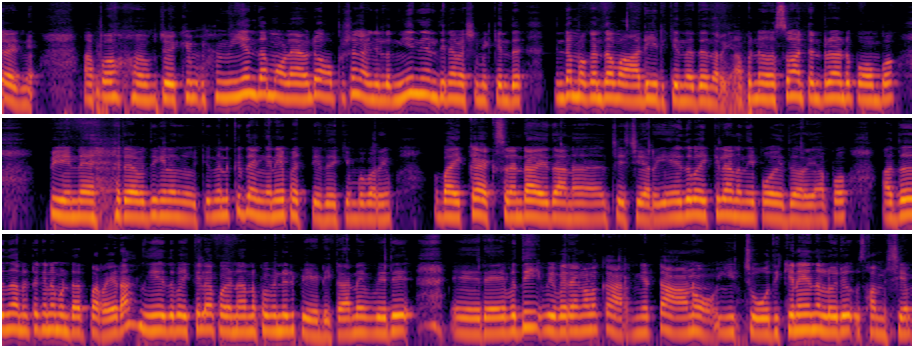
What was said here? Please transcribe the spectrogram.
കഴിഞ്ഞു. അപ്പോൾ ചോദിക്കും നീ എന്താ മോളെ? അവന്റെ ഓപ്പറേഷൻ കഴിഞ്ഞല്ലോ? നീ നീ എന്തിനാണ് വിഷമിക്കുന്നത്? നിന്റെ മുഖം എന്താ വാടിയിരിക്കുന്നത്? എന്നറിയും അപ്പോൾ നേഴ്സും അറ്റൻഡറും ആയിട്ട് പോകുമ്പോൾ പിന്നെ രവതി ഇങ്ങനെ നോക്കി നിനക്കിത് എങ്ങനെയാണ് പറ്റിയത്? ചോദിക്കുമ്പോൾ പറയും ബൈക്ക് ആക്സിഡന്റ് ആയതാണ് ചേച്ചി. അറിയും ഏത് ബൈക്കിലാണ് നീ പോയത്? അറിയാം. അപ്പോൾ അത് എന്ന് പറഞ്ഞിട്ട് ഇങ്ങനെ മിണ്ടാർ പറയടാ നീ ഏത് ബൈക്കിലാണ് പോയെന്ന് പറഞ്ഞപ്പോൾ പിന്നെ ഒരു പേടി. കാരണം ഇവർ രേവതി വിവരങ്ങളൊക്കെ അറിഞ്ഞിട്ടാണോ ഈ ചോദിക്കണേ എന്നുള്ളൊരു സംശയം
